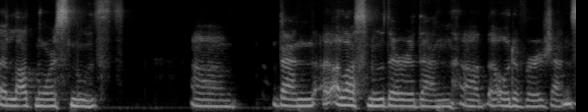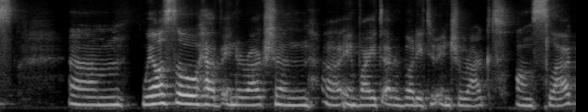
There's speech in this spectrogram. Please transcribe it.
a lot more smooth um, than a lot smoother than uh, the older versions. Um, we also have interaction, uh, invite everybody to interact on Slack,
